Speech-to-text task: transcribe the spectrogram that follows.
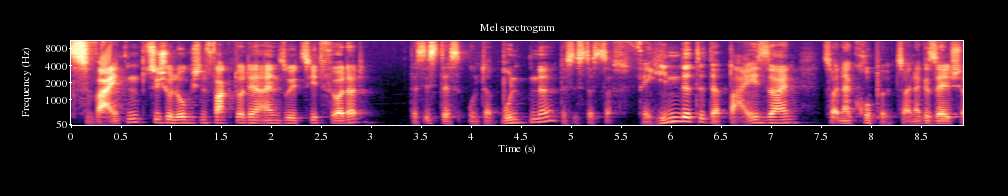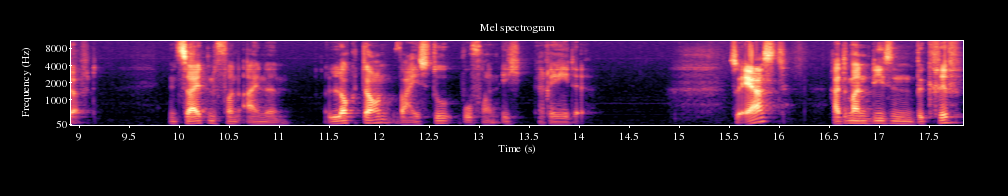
zweiten psychologischen Faktor, der einen Suizid fördert. Das ist das Unterbundene, das ist das, das verhinderte Dabeisein zu einer Gruppe, zu einer Gesellschaft. In Zeiten von einem Lockdown weißt du, wovon ich rede. Zuerst hatte man diesen Begriff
